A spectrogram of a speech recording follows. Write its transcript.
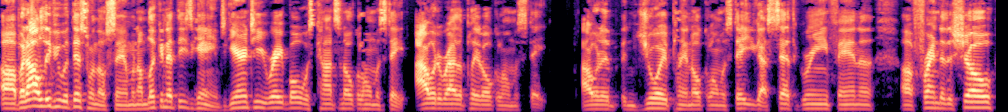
Uh, but I'll leave you with this one though, Sam. When I'm looking at these games, Guaranteed Rate bowl, Wisconsin, Oklahoma State. I would have rather played Oklahoma State. I would have enjoyed playing Oklahoma State. You got Seth Green, fan, a uh, friend of the show.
